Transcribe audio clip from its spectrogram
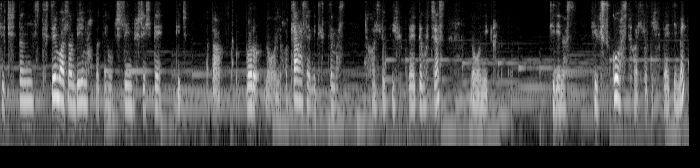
сэжигтэн сэтгцэн болон бие махбодын хөгжлийн бэрхшээлтэй гэж одоо бур нөгөө худлаагаасаа мэдгдсэн бас тохиолдлууд их байдаг учраас нөгөө нэг тэрийг бас хэрэгсэхгүй бас тохиолдлууд их байд юм байна.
